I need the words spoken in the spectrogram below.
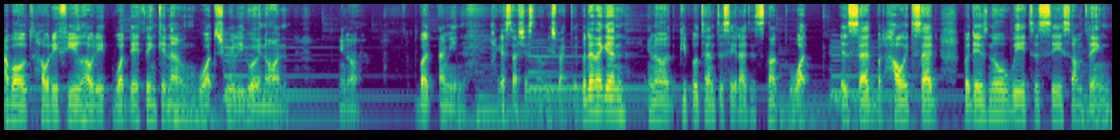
about how they feel, how they what they're thinking and what's really going on, you know. But I mean, I guess that's just not respected. But then again, you know, people tend to say that it's not what is said, but how it's said. But there's no way to say something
